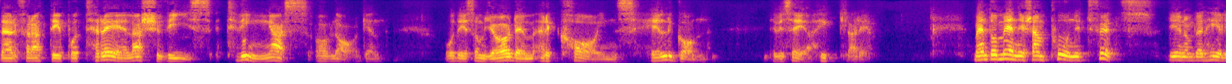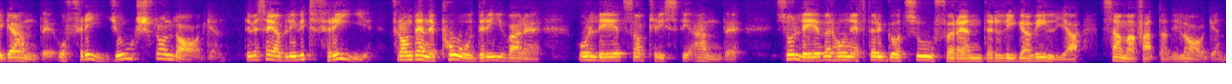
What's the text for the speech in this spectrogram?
därför att de på trälars vis tvingas av lagen. Och det som gör dem är Kains helgon, det vill säga hycklare. Men då människan pånyttfötts genom den heliga Ande och frigjorts från lagen, det vill säga blivit fri från denne pådrivare och leds av Kristi Ande, så lever hon efter Guds oföränderliga vilja sammanfattad i lagen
